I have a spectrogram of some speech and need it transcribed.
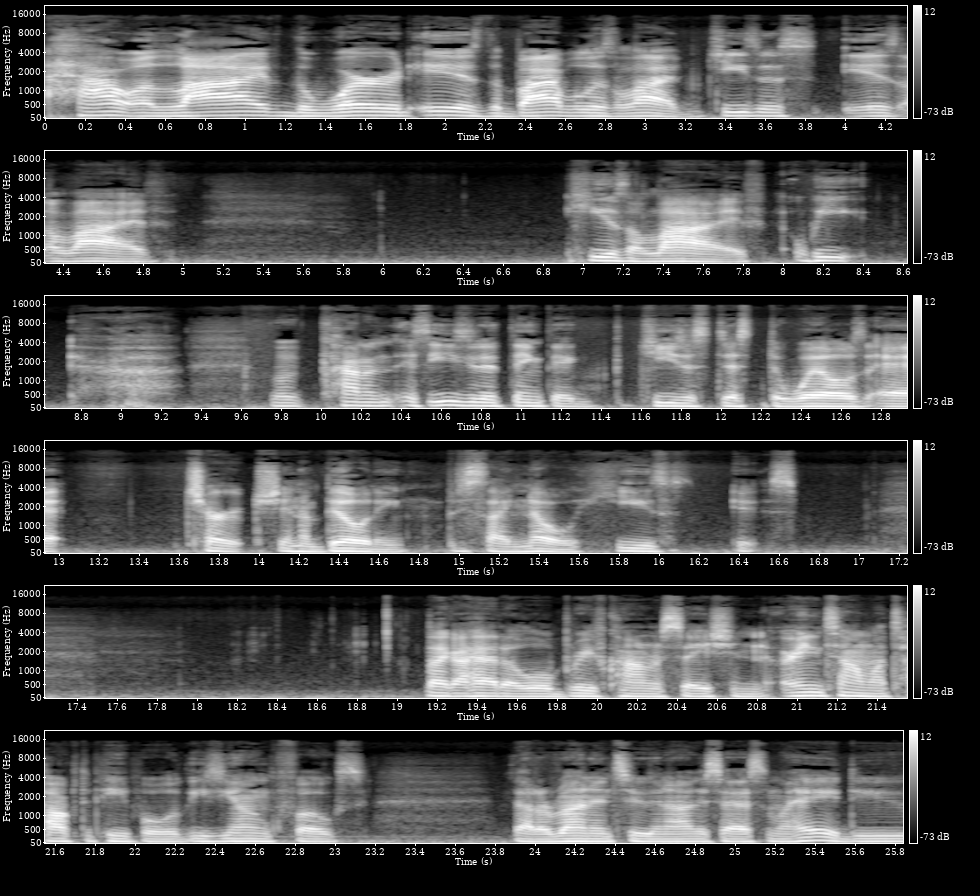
how alive the word is. The Bible is alive. Jesus is alive he is alive. We well, kind of it's easy to think that Jesus just dwells at church in a building, but it's like no, he's it's like I had a little brief conversation, or anytime I talk to people, these young folks that I run into, and I just ask them like, "Hey, do you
